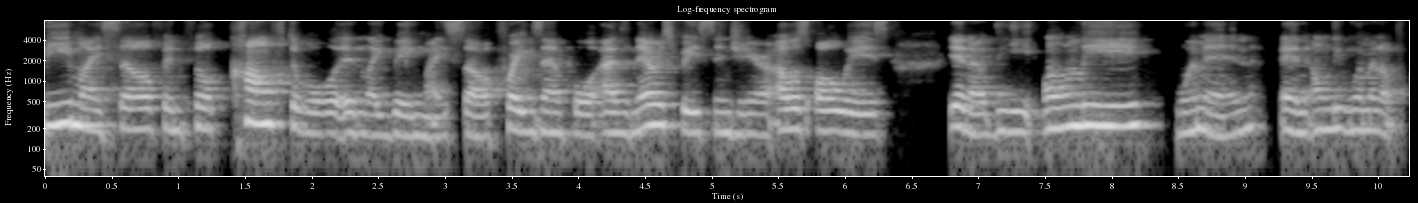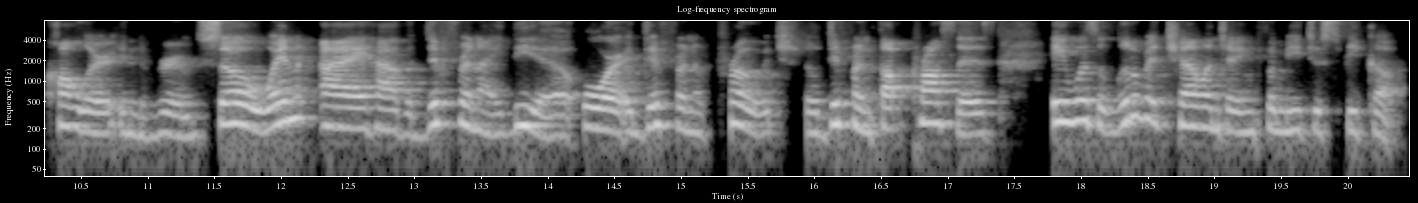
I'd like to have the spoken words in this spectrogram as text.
be myself and feel comfortable in like being myself. For example, as an aerospace engineer, I was always you know, the only women and only women of color in the room. So when I have a different idea or a different approach, a different thought process, it was a little bit challenging for me to speak up.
